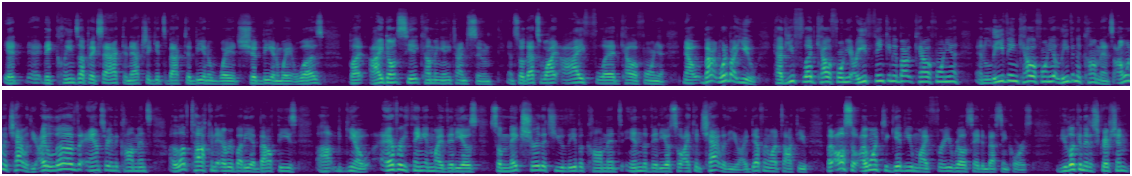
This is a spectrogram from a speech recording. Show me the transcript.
It it cleans up its act and actually gets back to being a way it should be and a way it was but I don't see it coming anytime soon. And so that's why I fled California. Now, about, what about you? Have you fled California? Are you thinking about California and leaving California? Leave in the comments. I want to chat with you. I love answering the comments. I love talking to everybody about these, um, you know, everything in my videos. So make sure that you leave a comment in the video so I can chat with you. I definitely want to talk to you. But also, I want to give you my free real estate investing course. If you look in the description,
